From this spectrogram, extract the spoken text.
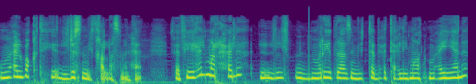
ومع الوقت الجسم يتخلص منها. ففي هالمرحلة المريض لازم يتبع تعليمات معينة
